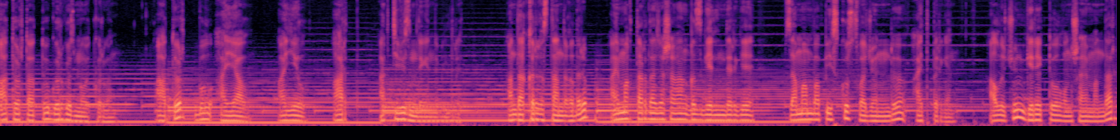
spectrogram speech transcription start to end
а төрт аттуу көргөзмө өткөргөн а төрт бул аял айыл арт активизм дегенди билдирет. Анда кыргызстанды кыдырып аймактарда жашаган кыз келиндерге заманбап искусство жөнүндө айтып берген. Ал үчүн керектүү болгон шаймандар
